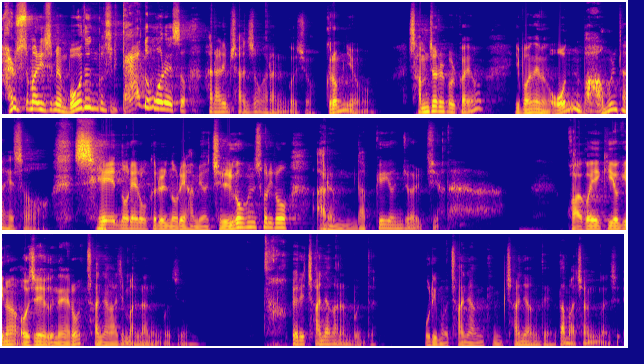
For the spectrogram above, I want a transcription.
할 수만 있으면 모든 것을 다 동원해서 하나님 찬송하라는 거죠. 그럼요. 3절을 볼까요? 이번에는 온 마음을 다해서 새 노래로 그를 노래하며 즐거운 소리로 아름답게 연주할지어다. 과거의 기억이나 어제의 은혜로 찬양하지 말라는 거죠. 특별히 찬양하는 분들. 우리 뭐 찬양팀, 찬양대 다 마찬가지예요.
